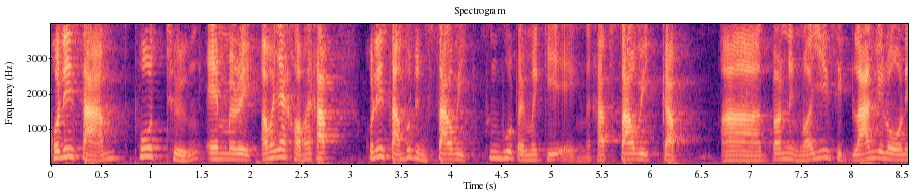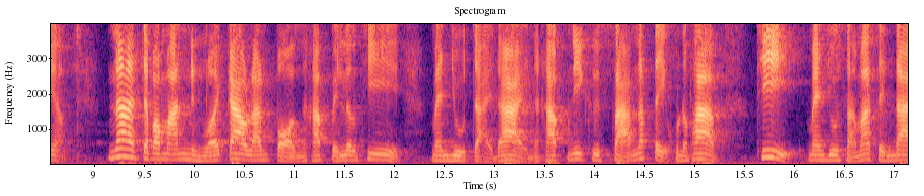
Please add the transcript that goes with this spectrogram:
คนที่ 3 พูดถึงเอเมริกเอาไม่ใช่ขออภัยครับ คนที่ 3 พูดถึงซาวิกเพิ่งพูดไปเมื่อกี้เองนะครับซาวิกกับอ่าตอน 120 ล้านยูโรเนี่ยน่าจะประมาณ 109 ล้านปอนด์นะครับ เป็นเรื่องที่แมนยูจ่ายได้นะครับ นี่คือ 3 นักเตะคุณภาพที่แมนยูสามารถเซ็นได้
